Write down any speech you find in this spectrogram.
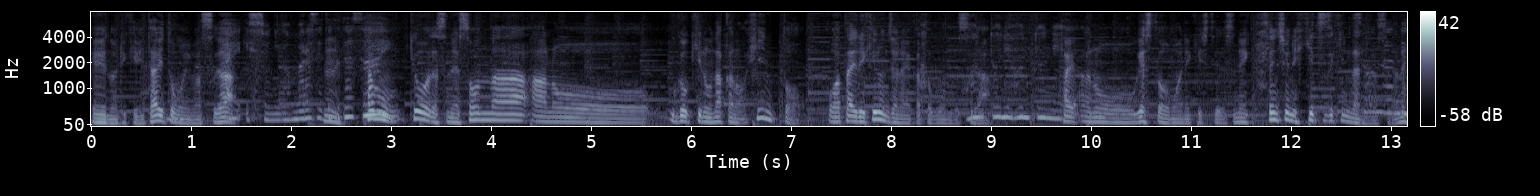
えー、乗り切りたいと思いますが、はい、一緒に頑張らせてください、うん、多分今日はですねそんなあの動きの中のヒントをお与えできるんじゃないかと思うんですが。本当に本当に。はい。あのゲストをお招きしてですね先週に引き続きになりますがね。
